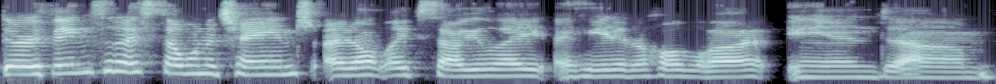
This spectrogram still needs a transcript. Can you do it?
there are things that I still want to change. I don't like cellulite. I hate it a whole lot, and um,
